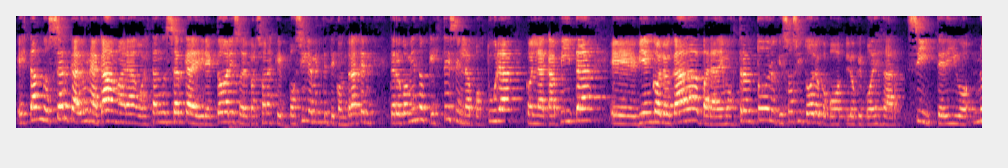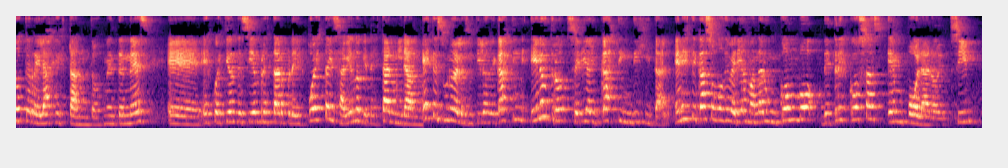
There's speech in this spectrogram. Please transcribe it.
estando cerca de una cámara o estando cerca de directores o de personas que posiblemente te contraten, te recomiendo que estés en la postura, con la capita eh, bien colocada para demostrar todo lo que sos y todo lo que, lo que podés dar. Sí, te digo, no te relajes tanto, ¿me entendés? Eh, es cuestión de siempre estar predispuesta y sabiendo que te están mirando. Este es uno de los estilos de casting. El otro sería el casting digital. En este caso vos deberías mandar un combo de tres cosas en Polaroid, ¿sí?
